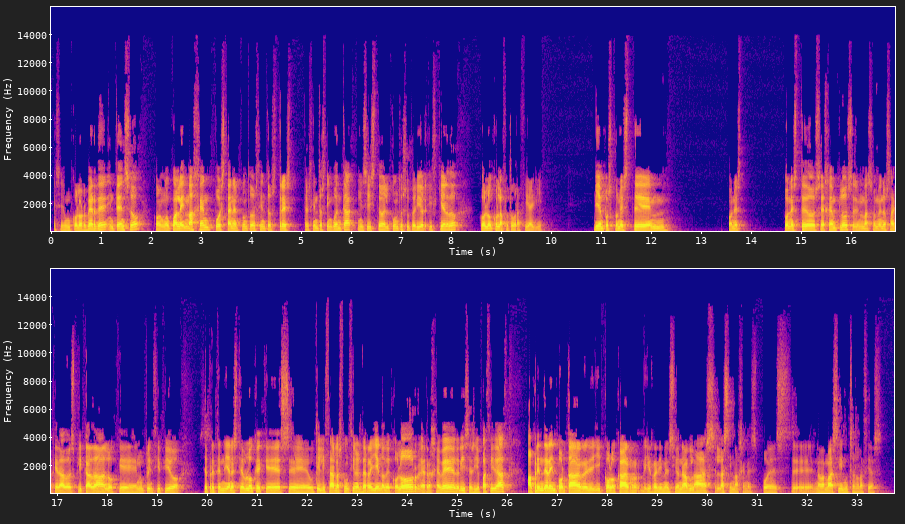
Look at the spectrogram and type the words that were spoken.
que es un color verde intenso, con lo cual la imagen puesta en el punto 203-350, insisto, el punto superior izquierdo, coloco la fotografía allí. Bien, pues con, este, con, con estos ejemplos eh, más o menos ha quedado explicada lo que en un principio se pretendía en este bloque, que es eh, utilizar las funciones de relleno de color, RGB, grises y opacidad, aprender a importar y colocar y redimensionar las, las imágenes. Pues eh, nada más y muchas gracias.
